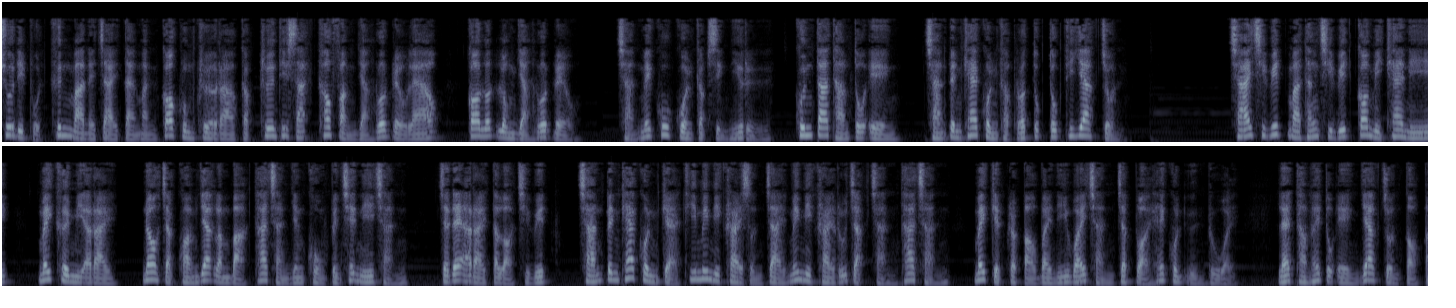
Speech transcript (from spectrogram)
ชั่วดีผุดขึ้นมาในใจ แต่มันก็คลุมเครือราวกับคลื่นที่ซัดเข้าฝั่งอย่างรวดเร็วแล้ว ก็ลดลงอย่างรวดเร็ว ฉันไม่คู่ควรกับสิ่งนี้หรือ คุณตาถามตัวเอง ฉันเป็นแค่คนขับรถตุกๆที่ยากจน ใช้ชีวิตมาทั้งชีวิตก็มีแค่นี้ ไม่เคยมีอะไร นอกจากความยากลำบาก ถ้าฉันยังคงเป็นเช่นนี้ฉัน จะได้อะไรตลอดชีวิต ฉันเป็นแค่คนแก่ที่ไม่มีใครสนใจ ไม่มีใครรู้จักฉัน ถ้าฉัน ไม่เก็บกระเป๋าใบนี้ไว้ฉันจะปล่อยให้คนอื่นรวย และทำให้ตัวเองยากจนต่อไป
